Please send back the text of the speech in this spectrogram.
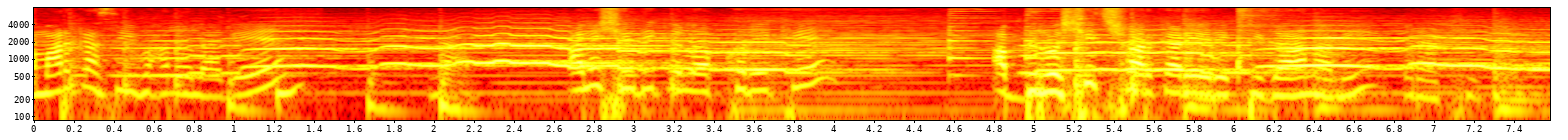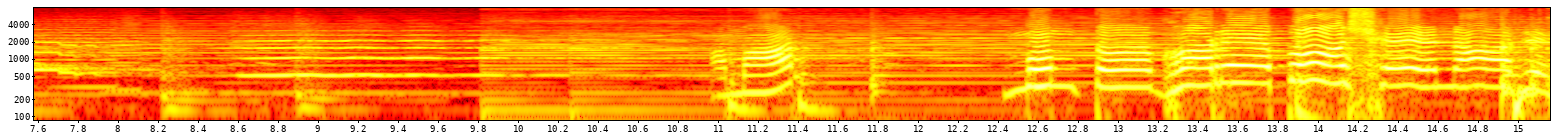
আমার কাছেই ভালো লাগে। আমি সেদিকে লক্ষ্য রেখে আব্দুর রশিদ সরকারের একটি গান আমি রাখি। আমার মন তো ঘরে বসে না রে।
